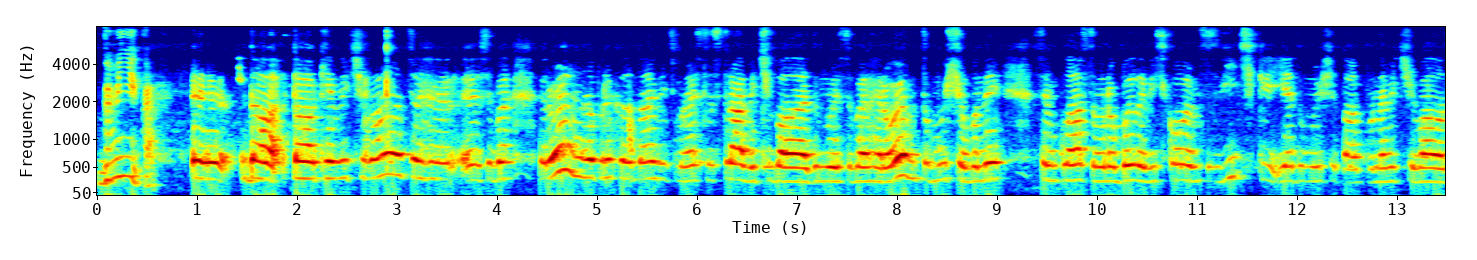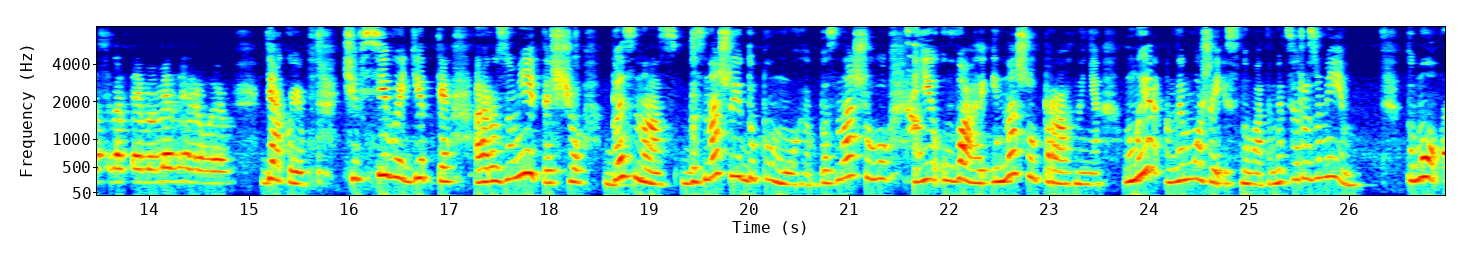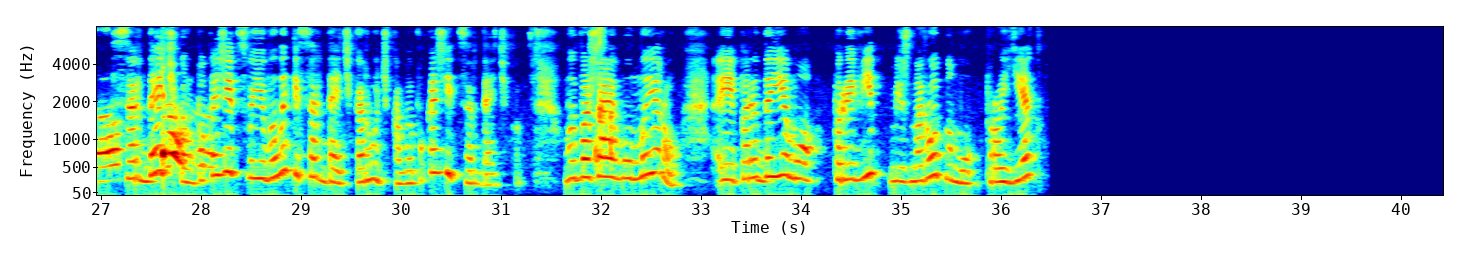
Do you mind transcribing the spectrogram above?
Домініка? Е, да, так, я відчувала це е, себе відчувала, я думаю, себе героєм, тому що вони цим класом робили військовим свічки, і я думаю, що так, вона відчувала себе в той момент героєм. Дякую. Чи всі ви, дітки, розумієте, що без нас, без нашої допомоги, без нашого її уваги і нашого прагнення мир не може існувати? Ми це розуміємо. Тому сердечком покажіть свої великі сердечка, ручками, покажіть сердечко. Ми бажаємо миру і передаємо привіт міжнародному проєкту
